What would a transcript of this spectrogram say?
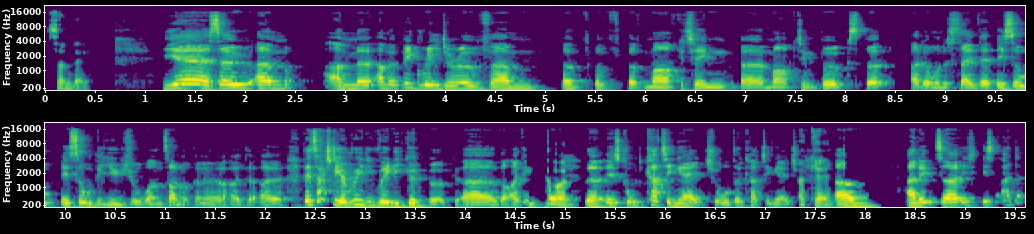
Sunday? Yeah, so um, I'm a, I'm a big reader of um, of, of, of marketing uh, marketing books, but I don't want to say that it's all it's all the usual ones. I'm not going to. there's actually a really really good book uh, that I think Go on. that is called Cutting Edge or The Cutting Edge. Okay. Um, and it's, uh, it's, it's I, don't,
